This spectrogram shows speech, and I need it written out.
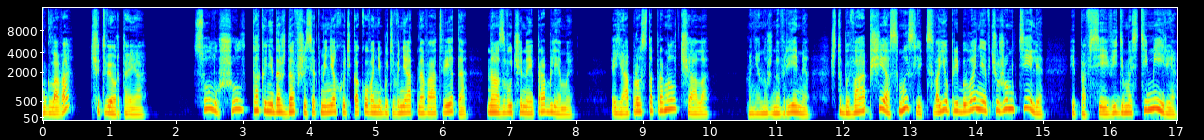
Глава четвертая. Сол ушел, так и не дождавшись от меня хоть какого-нибудь внятного ответа на озвученные проблемы. Я просто промолчала. Мне нужно время, чтобы вообще осмыслить свое пребывание в чужом теле и, по всей видимости, мире.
